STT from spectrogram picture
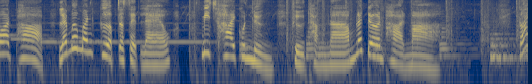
วาดภาพและเมื่อมันเกือบจะเสร็จแล้ว มีชายคนหนึ่ง ถือถังน้ำและเดินผ่านมา ใกล้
